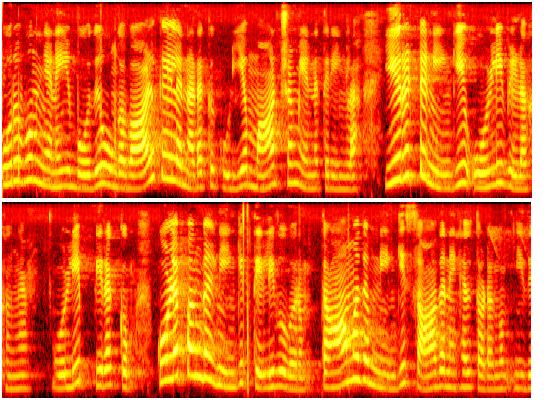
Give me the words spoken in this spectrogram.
குருவும் இணையும் போது உங்கள் வாழ்க்கையில் நடக்கக்கூடிய மாற்றம் என்ன தெரியுங்களா? இருட்டு நீங்கி ஒளி விலகுங்க. ஒளி பிறக்கும். குழப்பங்கள் நீங்கி தெளிவு வரும். தாமதம் நீங்கி சாதனைகள் தொடங்கும். இது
